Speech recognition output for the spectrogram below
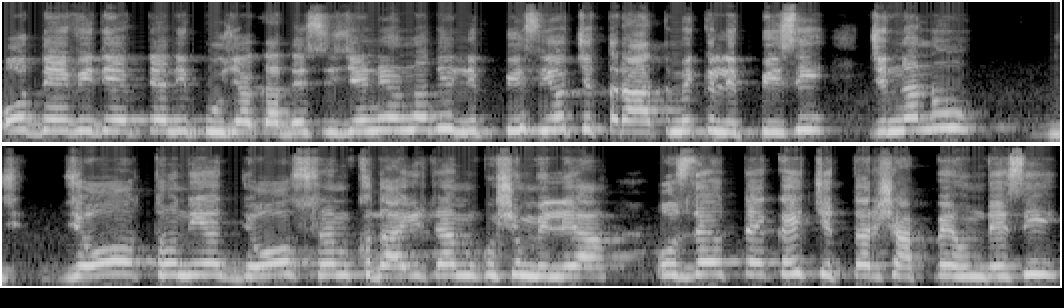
ਉਹ ਦੇਵੀ ਦੇਵਤਿਆਂ ਦੀ ਪੂਜਾ ਕਰਦੇ ਸੀ। ਜਿਹਨੇ ਉਹਨਾਂ ਦੀ ਲਿਪੀ ਸੀ, ਉਹ ਚਿਤਰਾਤਮਿਕ ਲਿਪੀ ਸੀ, ਜਿਨ੍ਹਾਂ ਨੂੰ ਜੋ ਉੱਥੋਂ ਦੀਆਂ, ਜੋ ਉਸ ਟਾਈਮ ਖੁਦਾਈ ਟਾਈਮ ਕੁਝ ਮਿਲਿਆ ਉਸ ਦੇ ਉੱਤੇ ਕਈ ਚਿੱਤਰ ਛਾਪੇ ਹੁੰਦੇ ਸੀ,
